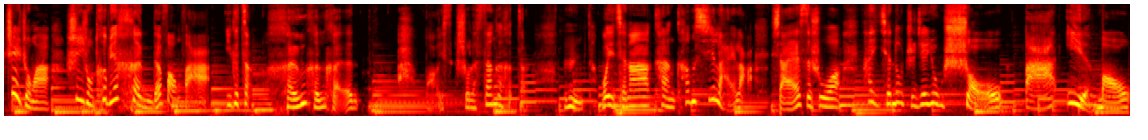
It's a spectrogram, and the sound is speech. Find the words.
这种啊是一种特别狠的方法，一个字儿狠狠狠啊。不好意思，说了三个狠字儿。嗯，我以前呢看《康熙来了》，小 S 说她以前都直接用手拔腋毛。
